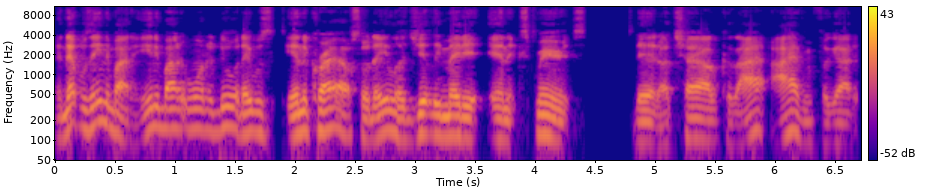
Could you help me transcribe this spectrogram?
and that was anybody. Anybody want to do it. They was in the crowd, so they legitly made it an experience that a child because I I haven't forgot it,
